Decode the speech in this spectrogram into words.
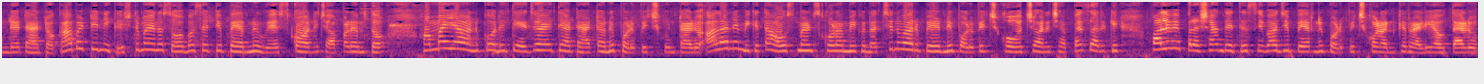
ఉండే టాటో కాబట్టి నీకు ఇష్టమైన శోభశెట్టి పేరును వేసుకో అని చెప్పడంతో అమ్మయ్య అనుకొని తేజ అయితే ఆ టాటోని పొడిపించుకుంటాడు. అలానే మిగతా హౌస్ మేట్స్ కూడా మీకు నచ్చిన వారి పేరుని పొడిపించుకోవచ్చు అని చెప్పేసరికి పల్లవి ప్రశాంత్ అయితే శివాజీ పేరుని పొడిపించుకోవడానికి రెడీ అవుతాడు.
